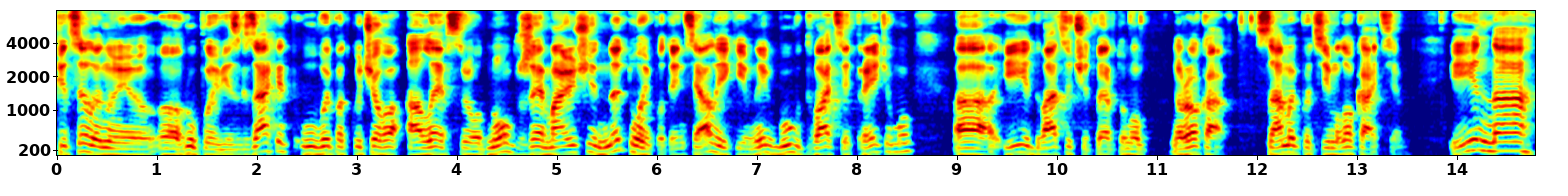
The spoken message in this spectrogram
підсиленою групою військ захід у випадку чого, але все одно вже маючи не той потенціал, який в них був в 23-му е, і 24-му роках, саме по цим локаціям. І на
